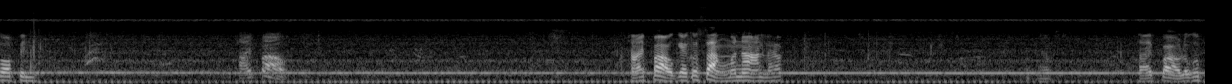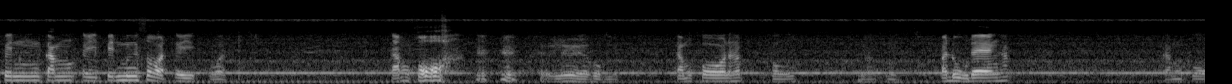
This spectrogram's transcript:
ก็เป็นท้ายเปล่า ท้ายเปล่าแกก็สั่งมานานแล้วครับนะครับสายเปล่าแล้วก็เป็นกำเอยเป็นมือสอดเอยโอ้ยกำคอเออเลยผมกำคอนะครับ ของนี่ปลาดูแดงครับกำคอ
